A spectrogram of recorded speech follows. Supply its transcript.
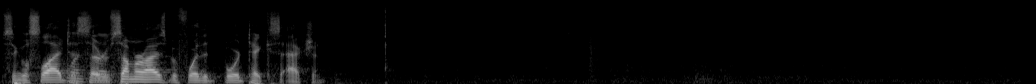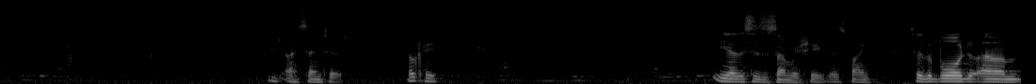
single slide to One sort of slide. summarize before the board takes action. I sent it. Okay. Yeah, this is a summary sheet, that's fine. So the board um,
